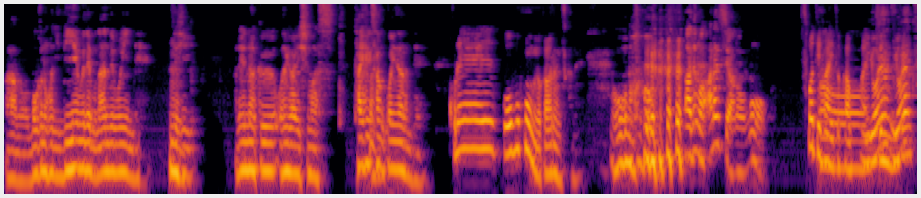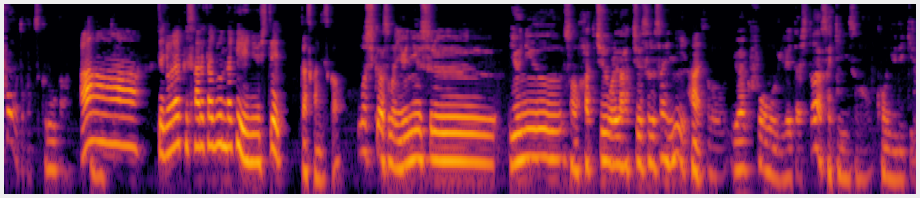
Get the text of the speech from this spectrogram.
あの、僕の方に DM でも何でもいいんで、うんぜひ、連絡お願いします。大変参考になるんで。これ、応募フォームとかあるんですかね？応募？あ、でもあれですよ、あの、もう、?Spotify とか、予約、で予約フォームとか作ろうかああ、じゃあ予約された分だけ輸入して出す感じですか？な。もしくは、その輸入する、輸入、その発注、俺が発注する際に、はいその予約フォームを入れた人は先にその購入できる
